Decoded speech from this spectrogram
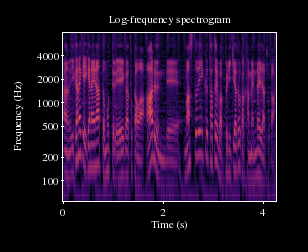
あの行かなきゃいけないなと思ってる映画とかはあるんでマストで行く例えばプリキュアとか仮面ライダーとか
